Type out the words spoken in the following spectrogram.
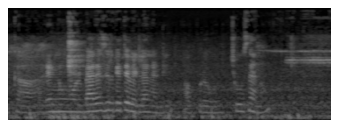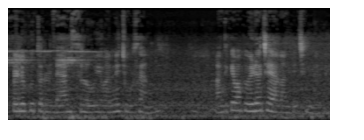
ఒక రెండు మూడు మ్యారేజ్లకి అయితే వెళ్ళానండి. అప్పుడు చూశాను. పెళ్ళి కూతురు డ్యాన్సులు ఇవన్నీ చూశాను. అందుకే ఒక వీడియో చేయాలనిపించిందండి.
